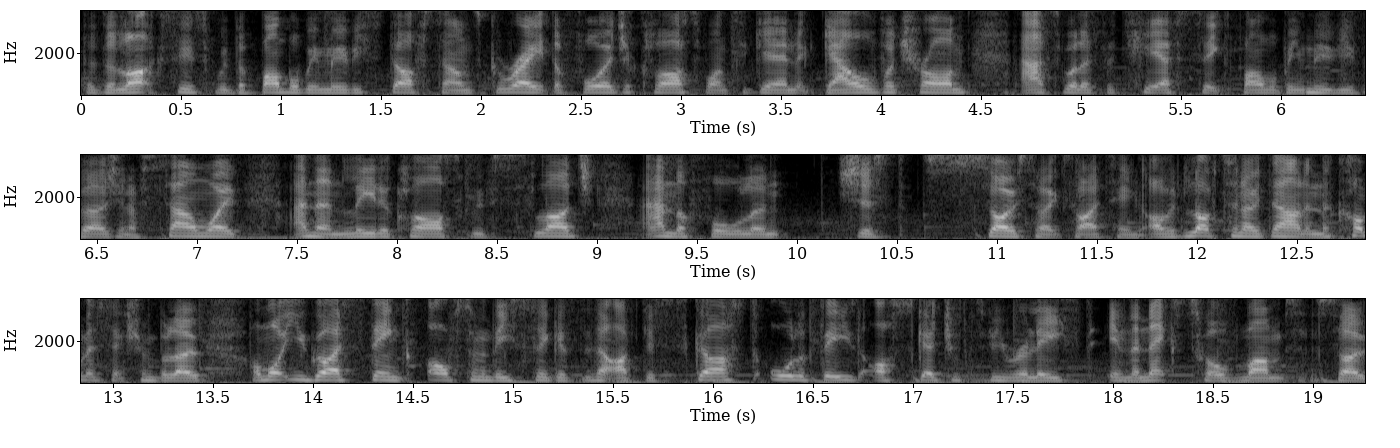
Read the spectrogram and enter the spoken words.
the Deluxes with the Bumblebee movie stuff sounds great, the Voyager Class, once again, Galvatron, as well as the TF6 Bumblebee movie version of Soundwave, and then Leader Class with Sludge and the Fallen, just so, so exciting. I would love to know down in the comment section below on what you guys think of some of these figures that I've discussed. All of these are scheduled to be released in the next 12 months, so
